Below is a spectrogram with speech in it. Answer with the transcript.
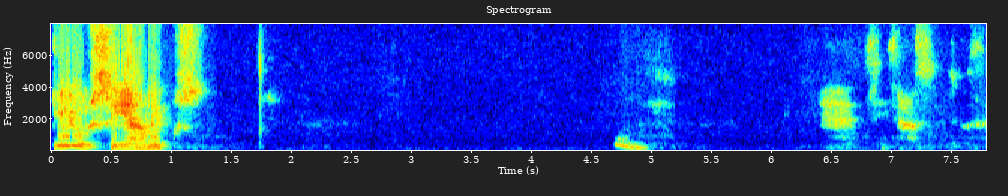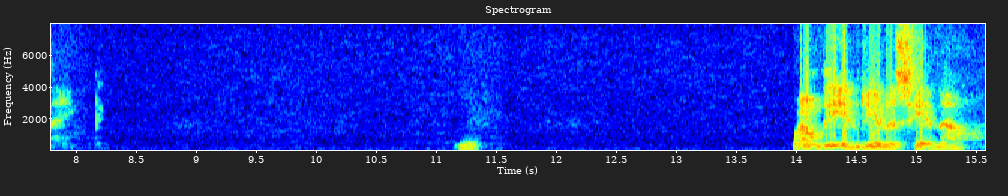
Do you see Alex? She doesn't think. Well, the Indian is here now.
